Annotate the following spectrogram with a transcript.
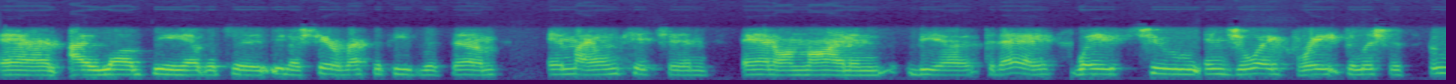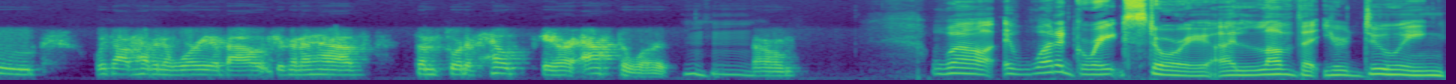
and I love being able to, you know, share recipes with them in my own kitchen and online and via today ways to enjoy great, delicious food without having to worry about you're going to have some sort of health scare afterwards. Mm-hmm. So well, what a great story. I love that you're doing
